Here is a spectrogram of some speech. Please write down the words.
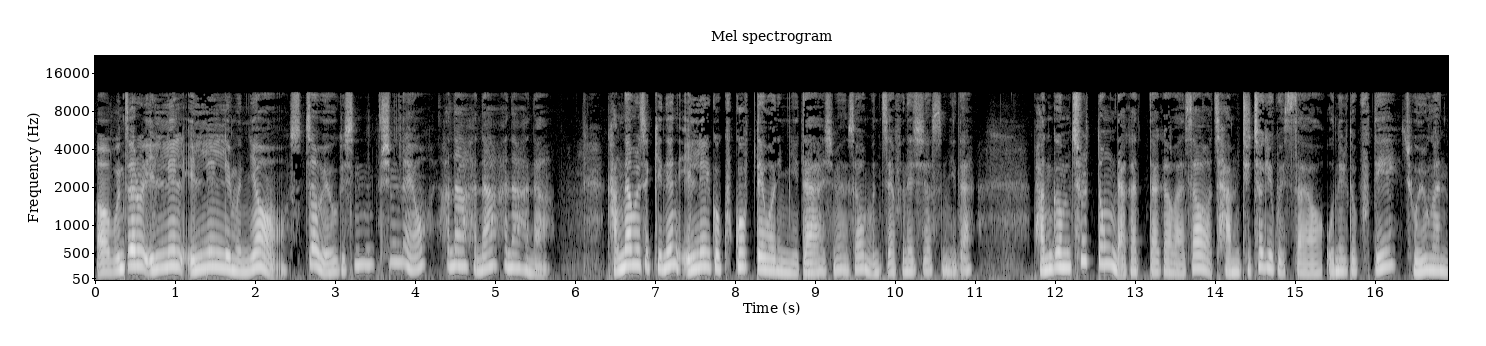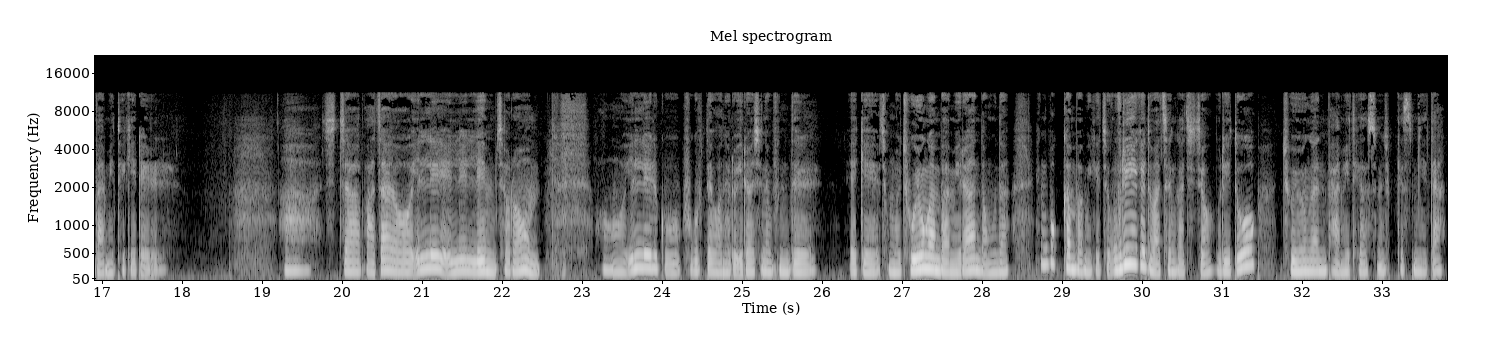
어, 문자로 1111님은요. 숫자 외우기 쉽네요. 하나하나 하나하나. 강남을 지키는 119 구급대원입니다. 하시면서 문자 보내주셨습니다. 방금 출동 나갔다가 와서 잠 뒤척이고 있어요. 오늘도 부디 조용한 밤이 되기를. 아, 진짜 맞아요. 1111님처럼 어, 119 구급대원으로 일하시는 분들에게 정말 조용한 밤이란 너무나 행복한 밤이겠죠. 우리에게도 마찬가지죠. 우리도 조용한 밤이 되었으면 좋겠습니다.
